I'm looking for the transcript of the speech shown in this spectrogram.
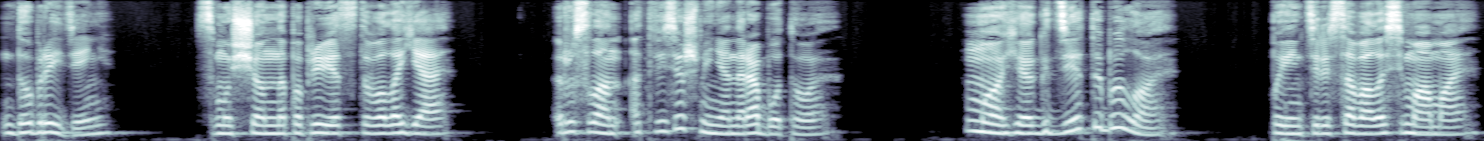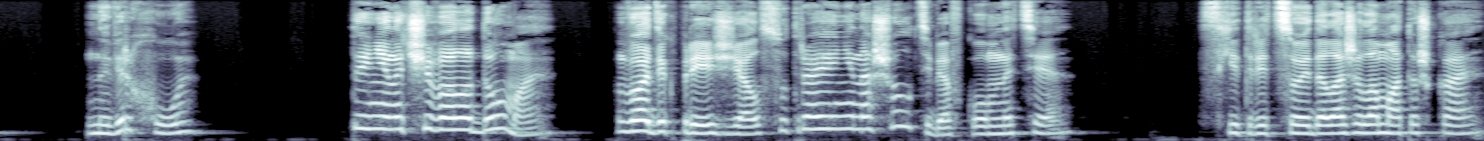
«Добрый день», – смущенно поприветствовала я. «Руслан, отвезешь меня на работу?» «Майя, где ты была?» – поинтересовалась мама. «Наверху». «Ты не ночевала дома?» Вадик приезжал с утра и не нашел тебя в комнате. С хитрецой доложила матушка.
